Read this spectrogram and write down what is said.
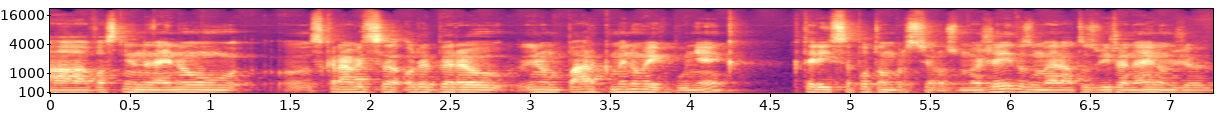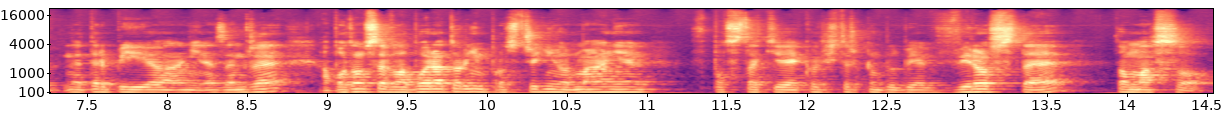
A vlastně najednou eh, z krávy se odeberou jenom pár kmenových buněk, který se potom prostě rozmnoží, to znamená to zvíře nejenom, že netrpí a ani nezemře, a potom se v laboratorním prostředí normálně v podstatě, jako když to řeknu blbě, vyroste to maso.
